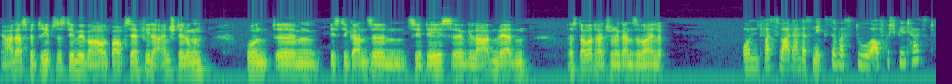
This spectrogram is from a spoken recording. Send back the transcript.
Ja, das Betriebssystem überhaupt braucht sehr viele Einstellungen und ähm, bis die ganzen CDs äh, geladen werden, das dauert halt schon eine ganze Weile. Und was war dann das nächste, was du aufgespielt hast?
